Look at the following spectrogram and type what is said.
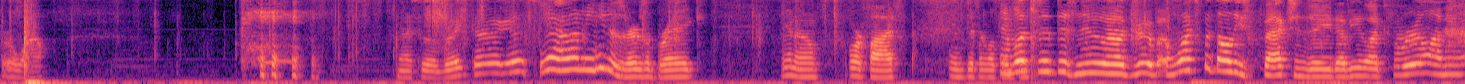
for a while? Nice little break there, I guess. Yeah, I mean, he deserves a break. you know, or five in different locations. And what's with this new uh, group? What's with all these factions, AEW? Like, for real? I mean, uh,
